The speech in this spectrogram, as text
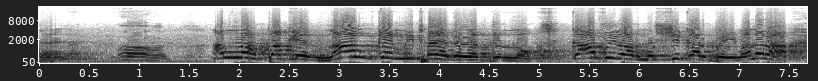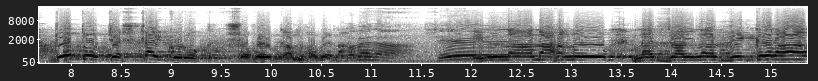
হ্যাঁ? আল্লাহু পাকের নামকে মিঠাই দেওয়ার জন্য কাফির আর মুশিক আর বেঈমানেরা যত চেষ্টাই করুক সফল কাম হবে না। হবে না। ঠিক। ইন্না নাহনু নাযালনা যিকরা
